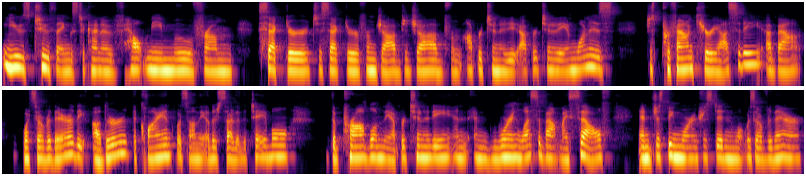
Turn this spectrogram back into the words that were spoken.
used two things to kind of help me move from sector to sector, from job to job, from opportunity to opportunity. And one is just profound curiosity about what's over there, the other, the client, what's on the other side of the table, the problem, the opportunity, and, and worrying less about myself and just being more interested in what was over there,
